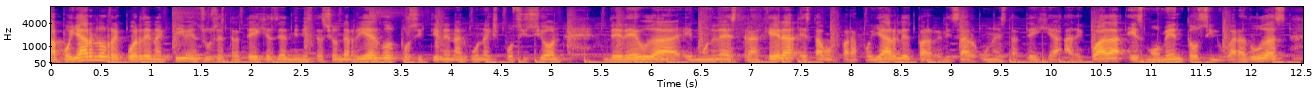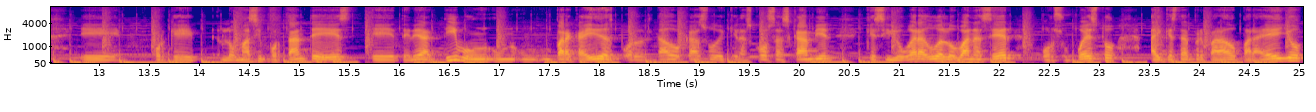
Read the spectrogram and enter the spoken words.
apoyarlos. Recuerden, activen sus estrategias de administración de riesgos por si tienen alguna exposición de deuda en moneda extranjera. Estamos para apoyarles, para realizar una estrategia adecuada. Es momento, sin lugar a dudas. Eh, porque lo más importante es eh, tener activo un, paracaídas por el dado caso de que las cosas cambien, que sin lugar a dudas lo van a hacer, por supuesto, hay que estar preparado para ello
